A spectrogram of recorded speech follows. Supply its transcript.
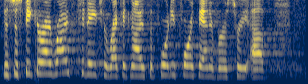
Mr. Speaker, I rise today to recognize the 44th anniversary of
